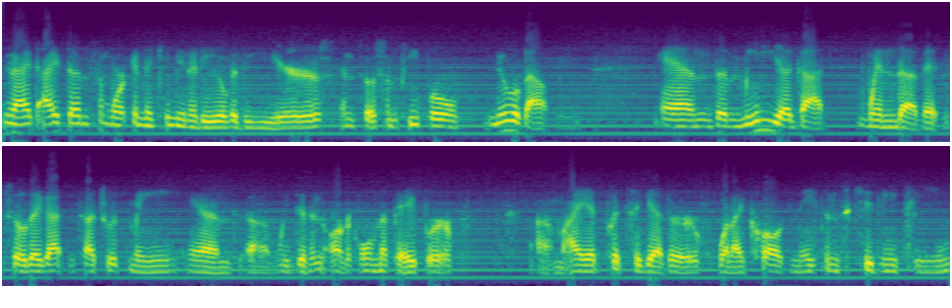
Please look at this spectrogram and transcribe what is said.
you know, I'd, I'd done some work in the community over the years, and so some people knew about me. And the media got wind of it, and so they got in touch with me, and uh, we did an article in the paper. Um, I had put together what I called Nathan's Kidney Team,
